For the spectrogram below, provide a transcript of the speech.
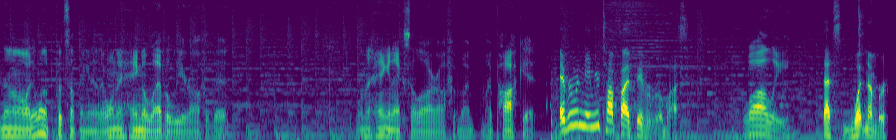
No, I don't want to put something in it. I want to hang a lavalier off of it. I want to hang an XLR off of my, my pocket. Everyone, name your top five favorite robots. WALL-E. That's what number?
